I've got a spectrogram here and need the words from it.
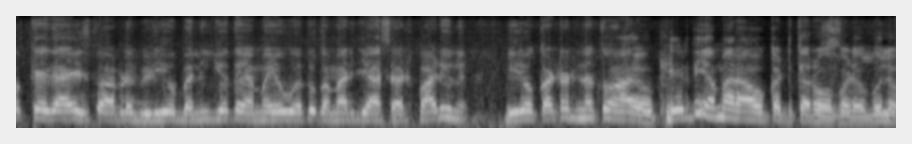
ઓકે ગાઈસ તો આપણે વીડિયો બની ગયો તો એમાં એવું હતું કે અમારે જે આ શર્ટ પાડ્યું ને બીજો કટ જ નતો આવ્યો. ફેરથી અમારે આવો કટ કરવો પડ્યો. બોલો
